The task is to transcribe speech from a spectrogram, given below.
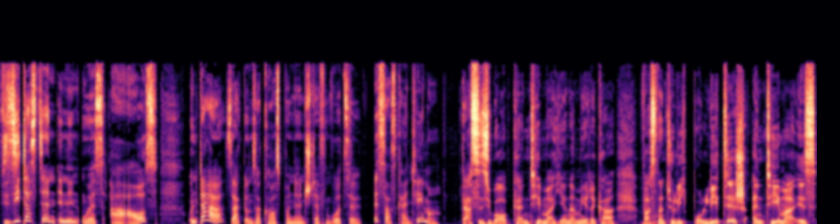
Wie sieht das denn in den USA aus? Und da, sagt unser Korrespondent Steffen Wurzel, ist das kein Thema. Das ist überhaupt kein Thema hier in Amerika. Was natürlich politisch ein Thema ist,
